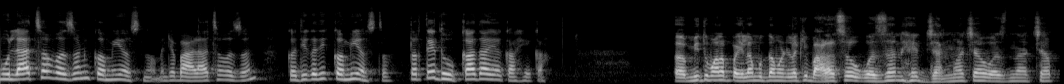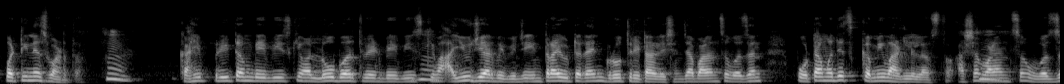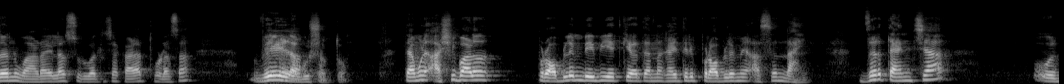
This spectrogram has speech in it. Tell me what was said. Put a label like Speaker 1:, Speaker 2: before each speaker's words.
Speaker 1: मुलाचं वजन कमी असणं म्हणजे बाळाचं वजन कधी कधी कमी असतं तर ते धोकादायक आहे का?
Speaker 2: अ, मी तुम्हाला पहिला मुद्दा म्हटलं की बाळाचं वजन हे जन्माच्या वजनाच्या पटीनेच वाढतं.
Speaker 1: हम्म,
Speaker 2: काही प्रीटम बेबीज किंवा लो बर्थ वेट बेबीज किंवा आयुजीआर बेबी म्हणजे इंट्रायुटराईन ग्रोथ रिटार्डेशन ज्या बाळांचं वजन पोटामध्येच कमी वाढलेलं असतं अशा बाळांचं वजन वाढायला सुरुवातीच्या काळात थोडासा वेळ लागू शकतो. त्यामुळे अशी बाळं प्रॉब्लेम बेबी आहेत किंवा त्यांना काहीतरी प्रॉब्लेम आहे असं नाही. जर त्यांच्या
